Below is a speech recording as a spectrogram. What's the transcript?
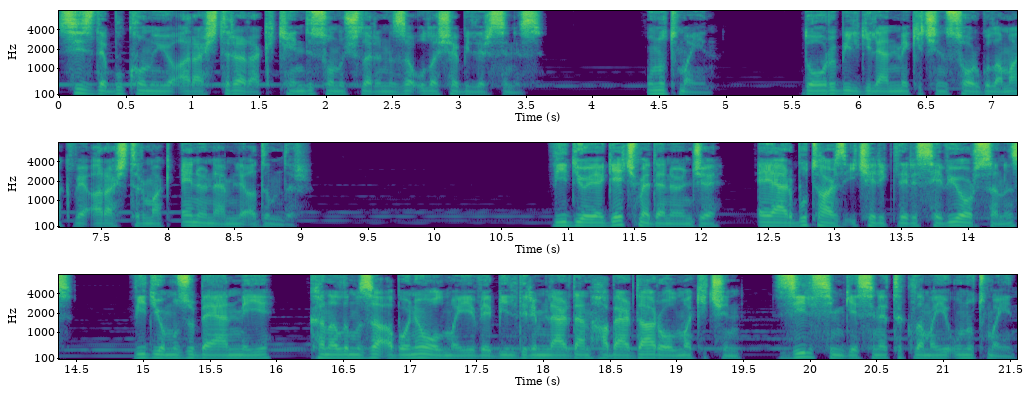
siz de bu konuyu araştırarak kendi sonuçlarınıza ulaşabilirsiniz. Unutmayın, doğru bilgilenmek için sorgulamak ve araştırmak en önemli adımdır. Videoya geçmeden önce, eğer bu tarz içerikleri seviyorsanız, videomuzu beğenmeyi, kanalımıza abone olmayı ve bildirimlerden haberdar olmak için zil simgesine tıklamayı unutmayın.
